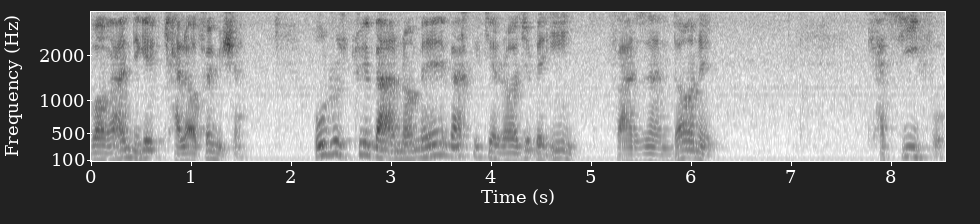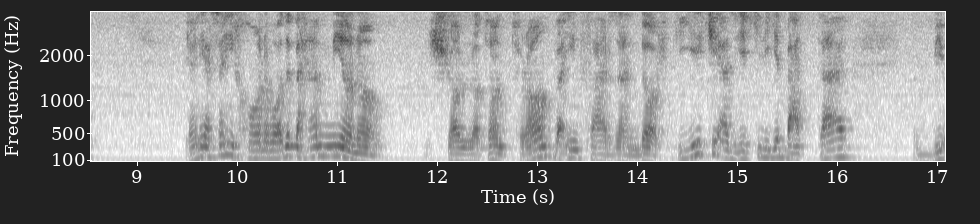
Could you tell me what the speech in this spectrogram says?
واقعا دیگه کلافه میشن. اون روز توی برنامه وقتی که راجع به این فرزندان کثیف و یعنی اصلا این خانواده به هم میانا شالاتان ترامپ و این فرزنداش که یکی از یکی دیگه بدتر بی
